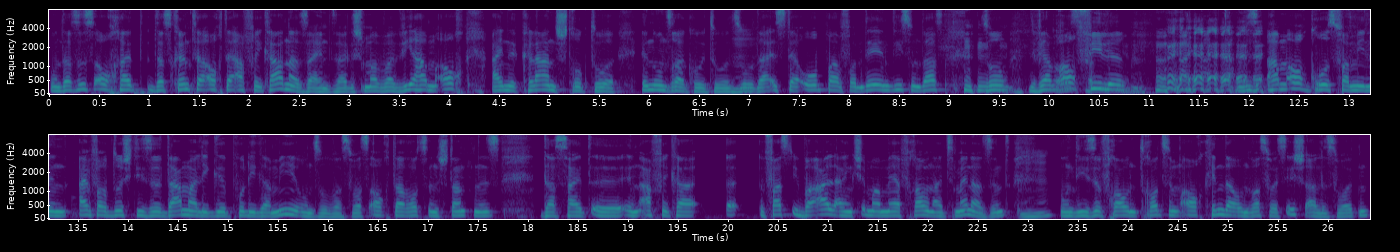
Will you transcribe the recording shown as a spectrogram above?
Und das ist auch halt, das könnte auch der Afrikaner sein, sage ich mal, weil wir haben auch eine Clan-Struktur in unserer Kultur. So, da ist der Opa von denen, dies und das. So, wir haben auch viele, haben auch Großfamilien, einfach durch diese damalige Polygamie und sowas, was auch daraus entstanden ist, dass halt äh, in Afrika fast überall eigentlich immer mehr Frauen als Männer sind und diese Frauen trotzdem auch Kinder und was weiß ich alles wollten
